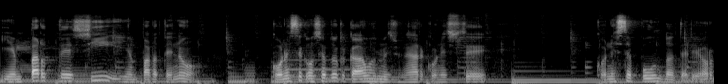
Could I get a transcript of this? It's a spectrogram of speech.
Y en parte sí y en parte no. Con este concepto que acabamos de mencionar, con este, con este punto anterior,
